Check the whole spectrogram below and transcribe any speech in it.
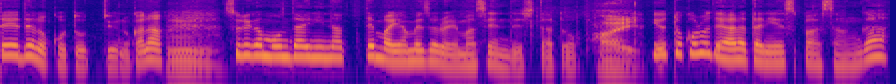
庭でのことっていうのかな、うん、それが問題になって、まあ、やめざるを得ませんでしたと、はい、いうところで新たにエスパーさんが、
